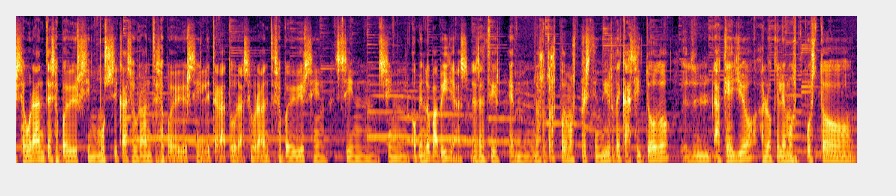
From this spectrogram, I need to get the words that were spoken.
Seguramente se puede vivir sin música, seguramente se puede vivir sin literatura, seguramente se puede vivir sin, sin, sin comiendo papillas. Es decir, em, nosotros podemos prescindir de casi todo aquello a lo que le hemos puesto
